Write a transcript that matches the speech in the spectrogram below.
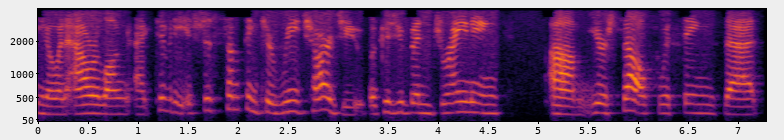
you know, an hour long activity. It's just something to recharge you because you've been draining um, yourself with things that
